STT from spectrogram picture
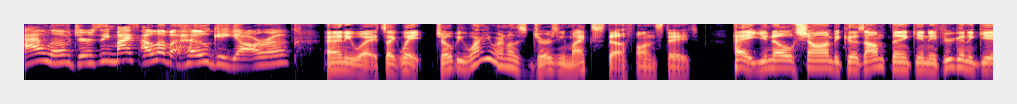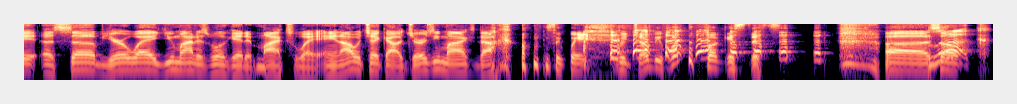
I love Jersey Mike's. I love a hoagie, Yara. Anyway, it's like, wait, Jovi, why are you wearing all this Jersey Mike stuff on stage? Hey, you know, Sean, because I'm thinking if you're gonna get a sub your way, you might as well get it Mike's way. And I would check out jerseymikes.com. It's like, wait, wait, Jovi, what the fuck is this? Uh so Look,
